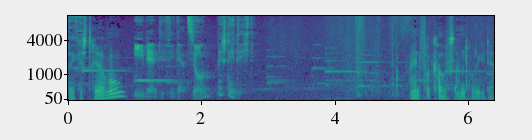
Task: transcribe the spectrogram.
Registrierung. Identifikation bestätigt. Ein Verkaufsandroide.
